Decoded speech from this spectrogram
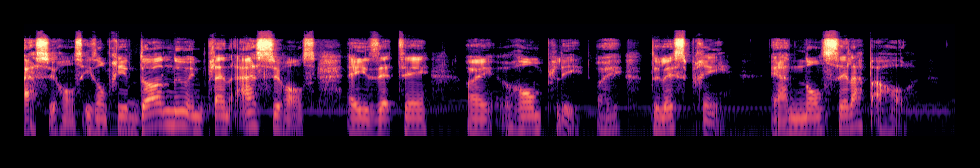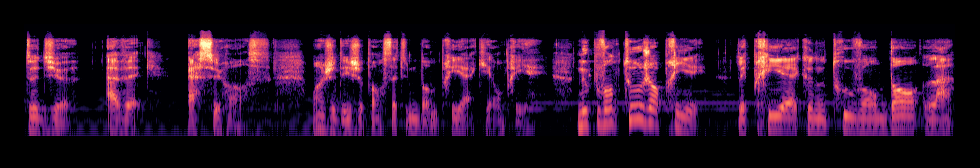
assurance. Ils ont prié, donne-nous une pleine assurance. Et ils étaient remplis de l'Esprit et annonçaient la parole de Dieu avec assurance. Moi, je dis, je pense que c'est une bonne prière qui ont prié. Nous pouvons toujours prier les prières que nous trouvons dans la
